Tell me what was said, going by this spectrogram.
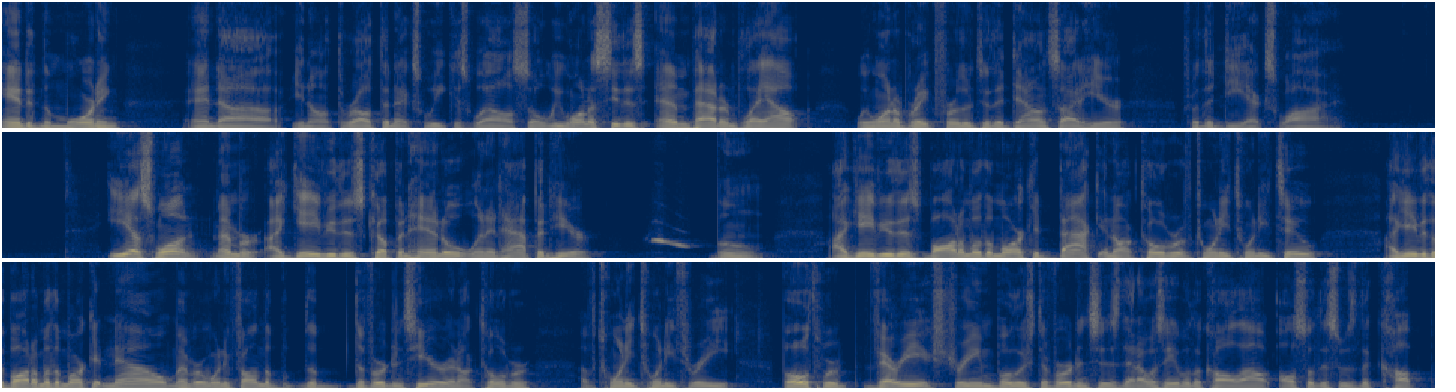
and in the morning and uh, you know throughout the next week as well. So we want to see this M pattern play out. We want to break further to the downside here for the DXY. ES1, remember, I gave you this cup and handle when it happened here. Boom. I gave you this bottom of the market back in October of 2022. I gave you the bottom of the market now. Remember when we found the, the divergence here in October of 2023? Both were very extreme bullish divergences that I was able to call out. Also, this was the cup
